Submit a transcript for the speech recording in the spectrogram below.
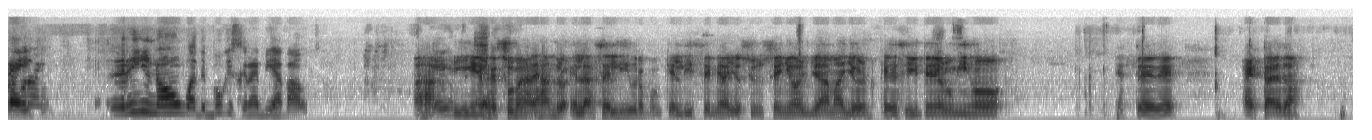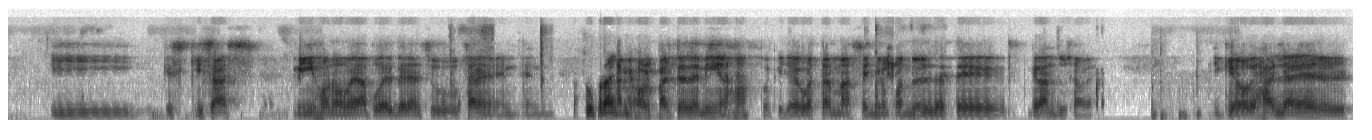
like letting you know what the book is gonna be about. Ajá. Eh, Y en resumen, Alejandro, él hace el libro porque él dice, mira, yo soy un señor ya mayor que decidí tener un hijo este, de, a esta edad y que quizás mi hijo no va a poder ver en su, ¿sabes? En, en Su prime. la mejor parte de mí, ajá, porque ya yo voy a estar más señor cuando él esté grande, tú ¿sabes? Y quiero dejarle a él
